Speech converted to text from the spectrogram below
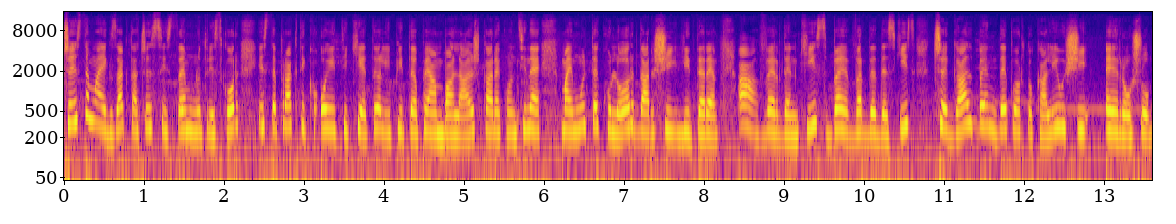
Ce este mai exact acest sistem Nutri-Score? Este practic o etichetă lipită pe ambalaj care conține mai multe culori, dar și litere. A. Verde închis, B. Verde deschis, C. Galben, D. Portocaliu portocaliu și E roșu.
